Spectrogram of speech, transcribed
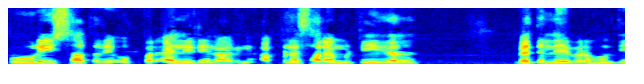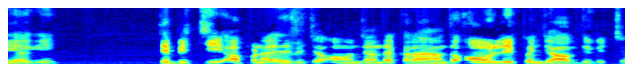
ਪੂਰੀ ਛੱਤ ਦੇ ਉੱਪਰ ਐਲਈਡੀ ਲੱਗਦੇ ਨੇ। ਆਪਣਾ ਸਾਰਾ ਮਟੀਰੀਅਲ ਵਿਦ ਲੇਬਰ ਹੁੰਦੀ ਹੈਗੀ ਤੇ ਵਿੱਚ ਹੀ ਆਪਣਾ ਇਹਦੇ ਵਿੱਚ ਆਉਣ ਜਾਂਦਾ, ਕਿਰਾਇਆ ਹੁੰਦਾ ਓਨਲੀ ਪੰਜਾਬ ਦੇ ਵਿੱਚ।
